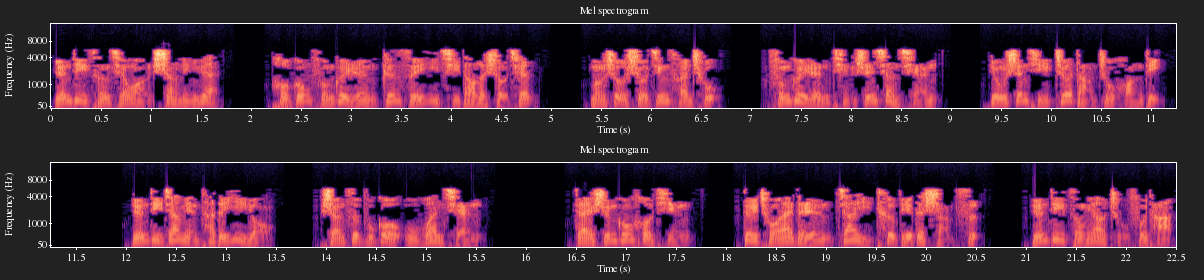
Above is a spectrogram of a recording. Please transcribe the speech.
元帝曾前往上林苑，后宫冯贵人跟随一起到了寿圈。猛兽受惊窜出，冯贵人挺身向前，用身体遮挡住皇帝。元帝加冕他的义勇，赏赐不过五万钱。在深宫后庭，对宠爱的人加以特别的赏赐。元帝总要嘱咐他，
